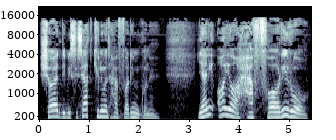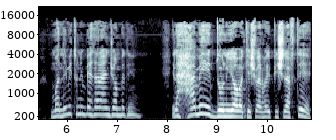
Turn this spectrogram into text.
شاید 200 کیلومتر حفاری می‌کنه. یعنی آیا حفاری رو ما نمی‌تونیم بهتر انجام بدیم؟ یعنی همه دنیا و کشورهای پیشرفته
